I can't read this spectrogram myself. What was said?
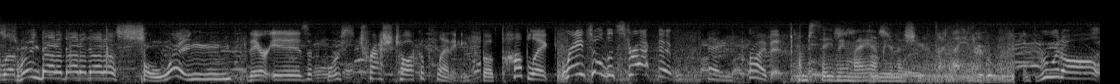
Swing, batter, batter, batter, swing. there is, of course, trash talk aplenty, both public Rachel, distract him. and private. I'm saving my ammunition for later. And through it all,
